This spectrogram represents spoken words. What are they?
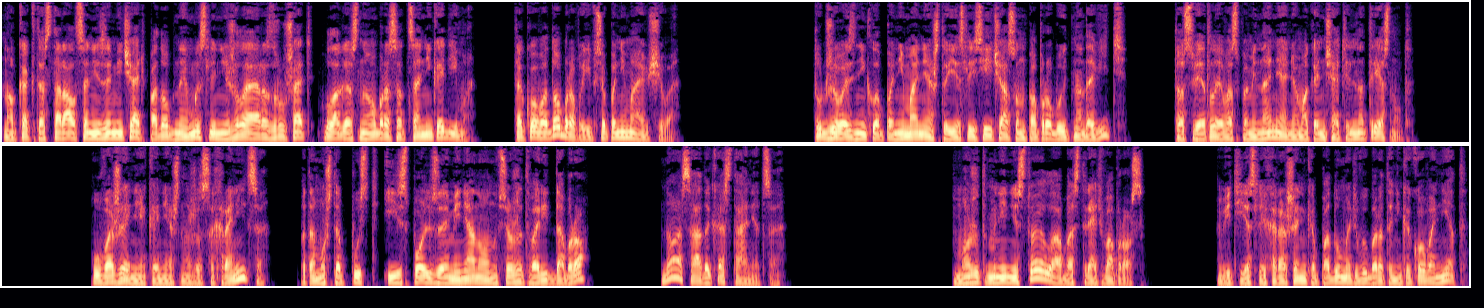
но как-то старался не замечать подобные мысли, не желая разрушать благостный образ отца Никодима, такого доброго и все понимающего. Тут же возникло понимание, что если сейчас он попробует надавить, то светлые воспоминания о нем окончательно треснут. Уважение, конечно же, сохранится, потому что пусть и используя меня, но он все же творит добро, но осадок останется. Может, мне не стоило обострять вопрос? Ведь если хорошенько подумать, выбора-то никакого нет.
